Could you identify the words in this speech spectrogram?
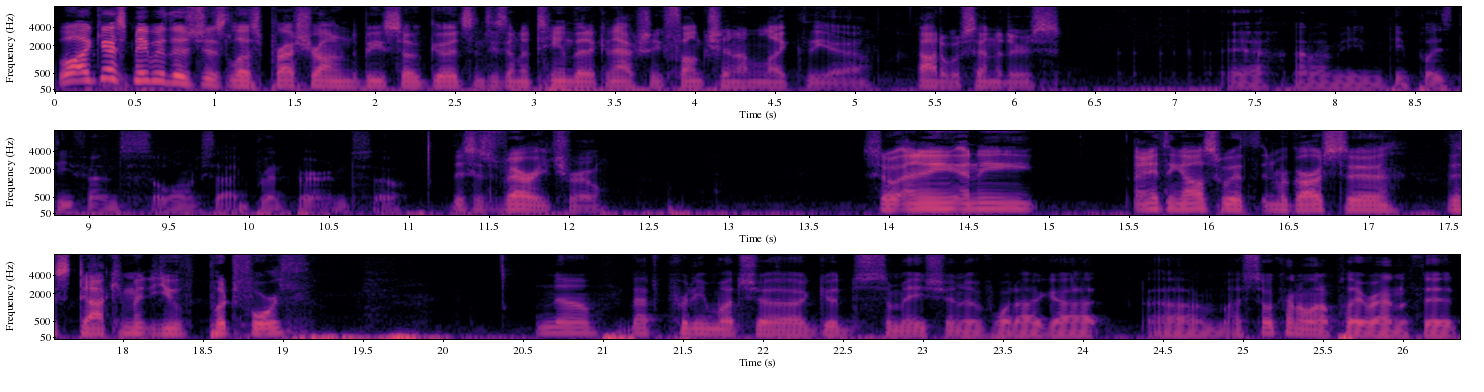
Well, I guess maybe there's just less pressure on him to be so good since he's on a team that it can actually function, unlike the uh, Ottawa Senators. Yeah, and I mean he plays defense alongside Brent Burns, so This is very true. So, any any anything else with in regards to this document you've put forth? no, that's pretty much a good summation of what I got. Um, I still kind of want to play around with it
